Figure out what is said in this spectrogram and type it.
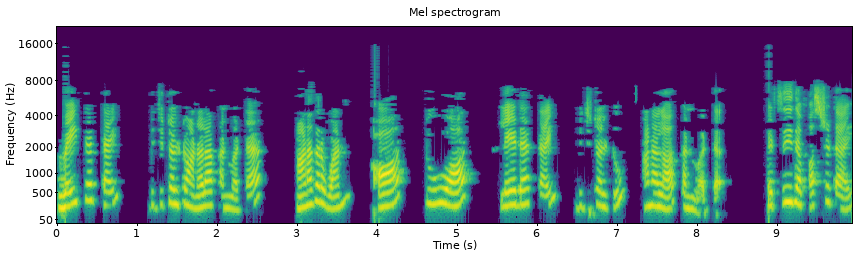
weighted type digital to analog converter. Another one or two or ladder type digital to analog converter. Let's see the first type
